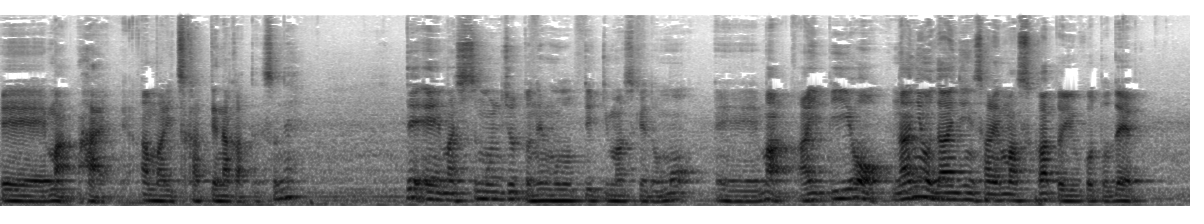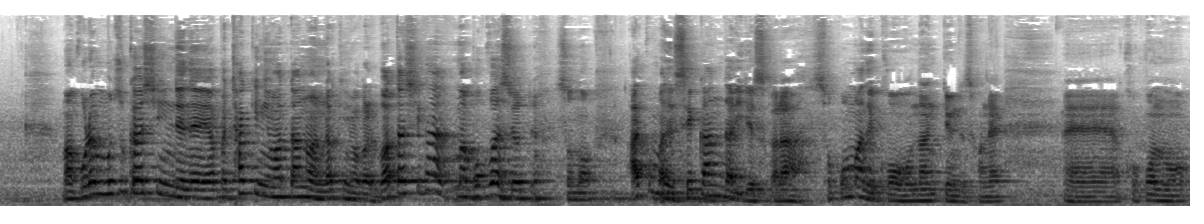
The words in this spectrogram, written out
えー、まあはいあんまり使ってなかったですね。で、えー、まあ質問にちょっとね戻っていきますけども、えー、まあ IPO 何を大事にされますかということでまあこれ難しいんでねやっぱり多岐にわたるのは多岐にわかる。私が、まあ、僕はですよそのあくまでセカンダリですからそこまでこうなんていうんですかね。えー、ここの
